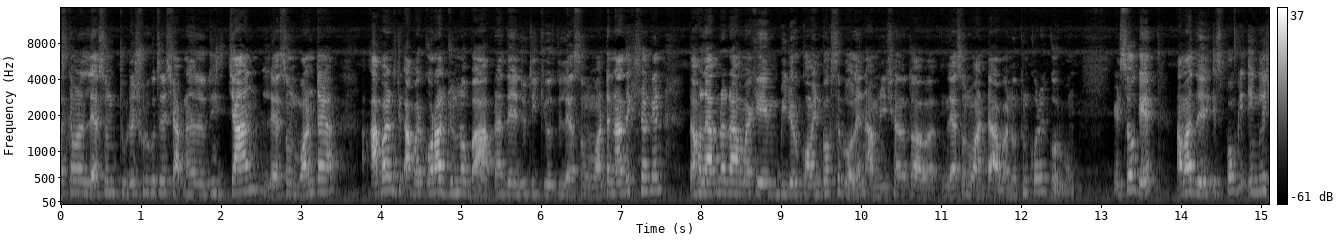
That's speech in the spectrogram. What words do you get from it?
আজকে আমরা লেসন টুটা শুরু করতে চাচ্ছি আপনারা যদি চান লেসন ওয়ানটা আবার আবার করার জন্য বা আপনাদের যদি কেউ যদি লেসন ওয়ানটা না দেখে থাকেন, তাহলে আপনারা আমাকে ভিডিওর কমেন্ট বক্সে বলেন, আমি সাধারণত আবার লেসন ওয়ানটা আবার নতুন করে করব। ইটস ওকে আমাদের স্পোকেন ইংলিশ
